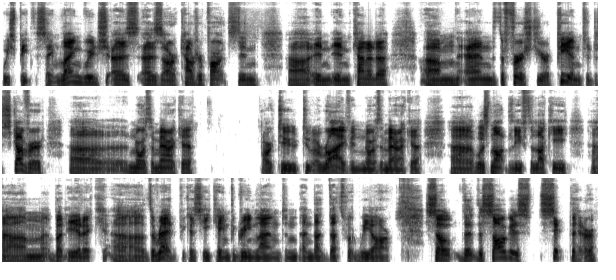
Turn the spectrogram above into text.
We speak the same language as as our counterparts in uh, in in Canada, um, and the first European to discover uh, North America or to to arrive in North America uh, was not Leif the Lucky, um, but Eric uh, the Red, because he came to Greenland, and and that that's what we are. So the the sagas sit there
